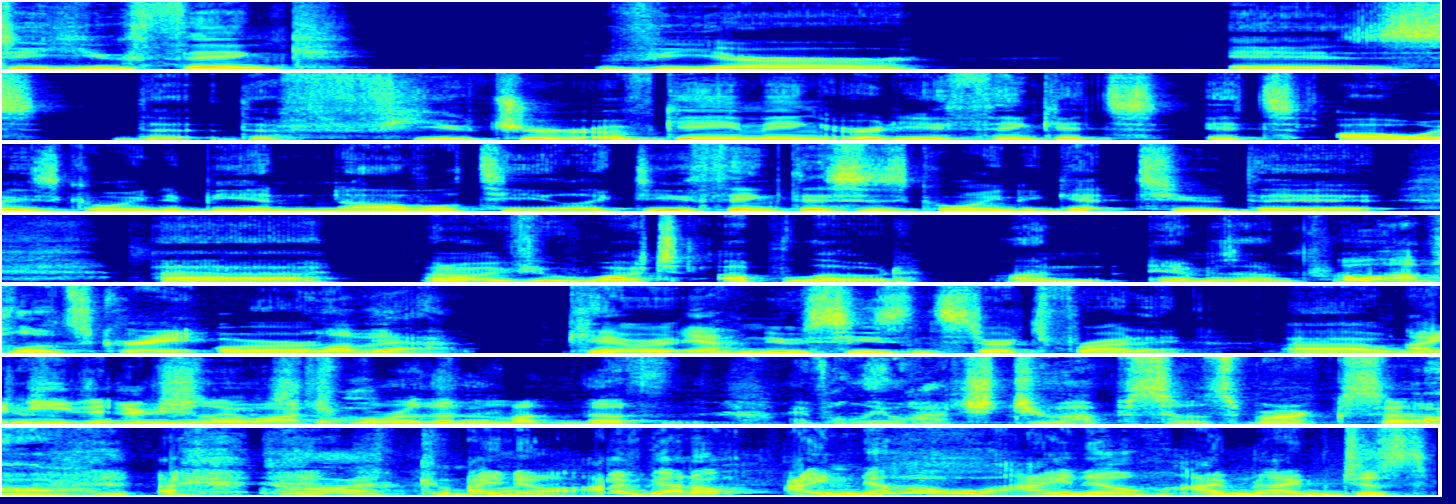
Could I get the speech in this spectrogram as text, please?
do you think VR is the the future of gaming or do you think it's it's always going to be a novelty? Like do you think this is going to get to the uh I don't know if you watch Upload on Amazon Prime. Oh, Upload's great. Or love yeah, it. Can't wait. Yeah. New season starts Friday. Uh, I need to actually watch more than the, the, I've only watched two episodes, Mark. So oh, God, come on. I know. I've got to. I know. I know. I'm. I'm just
